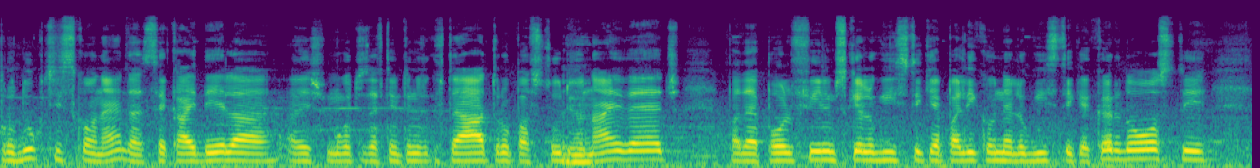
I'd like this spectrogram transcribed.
produkcijsko, ne, da se kaj dela, veš, mogoče zdaj v tem trenutku v teatru, pa v studiu Mhm. največ, pa da je pol filmske logistike, pa likovne logistike kar dosti. Eh,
